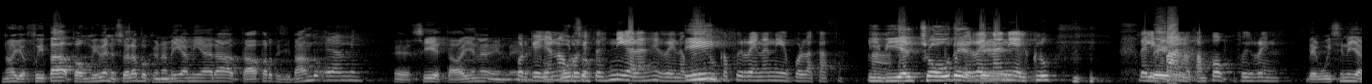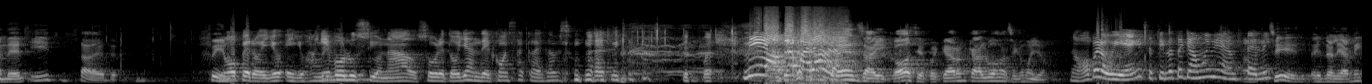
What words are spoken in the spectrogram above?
No, yo fui para un Miss Venezuela porque una amiga mía era, estaba participando. Era mi- Eh, sí, estaba ahí en, el- en, en Porque el yo no, porque esto es ni galán ni reina. Porque Y- yo nunca fui reina ni por la casa. Y vi el show de, Fui reina de, ni del club. Del de- hispano tampoco, fui reina. de Wisin y Yandel y, ¿sabes? De- fino. No, pero ellos, ellos han evolucionado. Sobre todo Yandel con esa cabeza. Mira, otra palabra. trenza y cosas, después quedaron calvos así como yo. No, pero bien, ese estilo te queda muy bien, Félix. Sí, en realidad a mí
